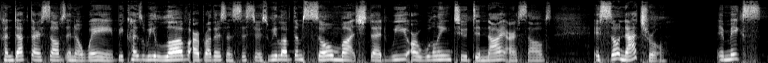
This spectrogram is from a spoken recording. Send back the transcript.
conduct ourselves in a way because we love our brothers and sisters. We love them so much that we are willing to deny ourselves. It's so natural. It makes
